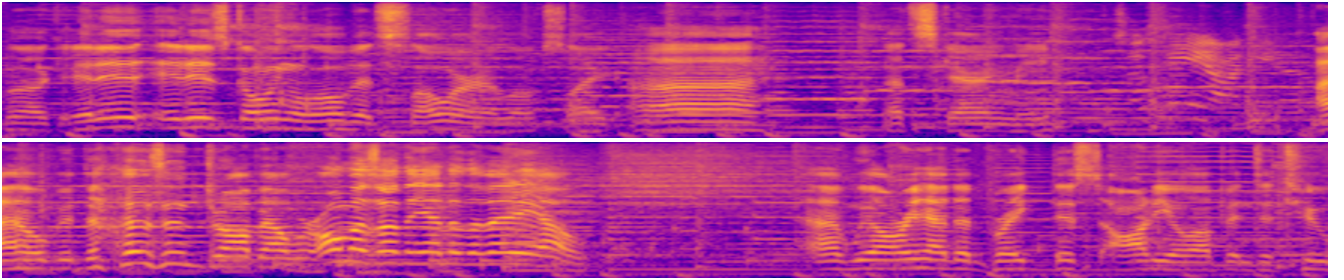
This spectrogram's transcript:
Look, it is it is going a little bit slower. It looks like. Uh, that's scaring me. I hope it doesn't drop out. We're almost at the end of the video. Uh, we already had to break this audio up into two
